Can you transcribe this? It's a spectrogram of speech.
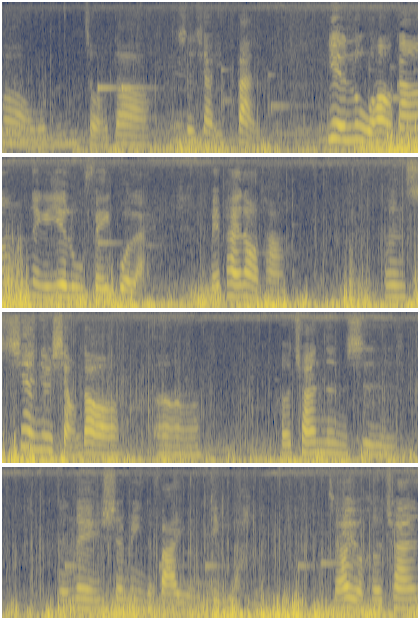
哦，我们走到剩下一半，夜鹭哈，刚刚那个夜鹭飞过来，没拍到它。嗯，现在就想到，嗯，河川真的是人类生命的发源地啦。只要有河川，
